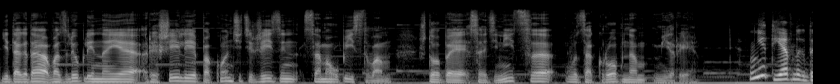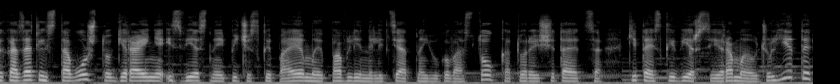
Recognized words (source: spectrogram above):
И тогда возлюбленные решили покончить жизнь самоубийством, чтобы соединиться в загробном мире. Нет явных доказательств того, что героиня известной эпической поэмы «Павлины летят на юго-восток», которая считается китайской версией Ромео и Джульетты,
